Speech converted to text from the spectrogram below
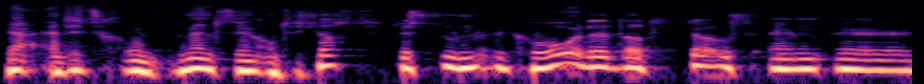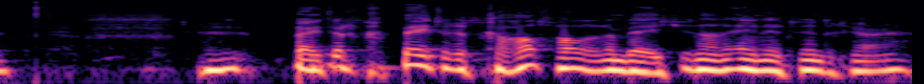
Ja, en dit is gewoon, mensen zijn enthousiast. Dus toen ik hoorde dat Toos en eh, eh, Peter. Peter het gehad hadden een beetje, na 21 jaar.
